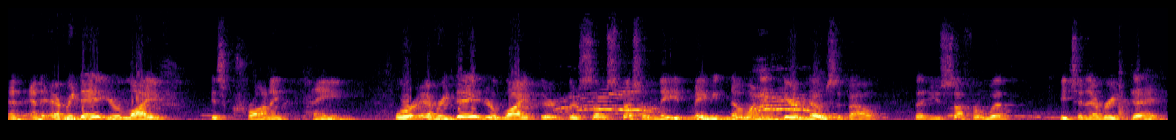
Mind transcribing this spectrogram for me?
and, and every day of your life is chronic pain or every day of your life there, there's some special need maybe no one in here knows about that you suffer with each and every day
